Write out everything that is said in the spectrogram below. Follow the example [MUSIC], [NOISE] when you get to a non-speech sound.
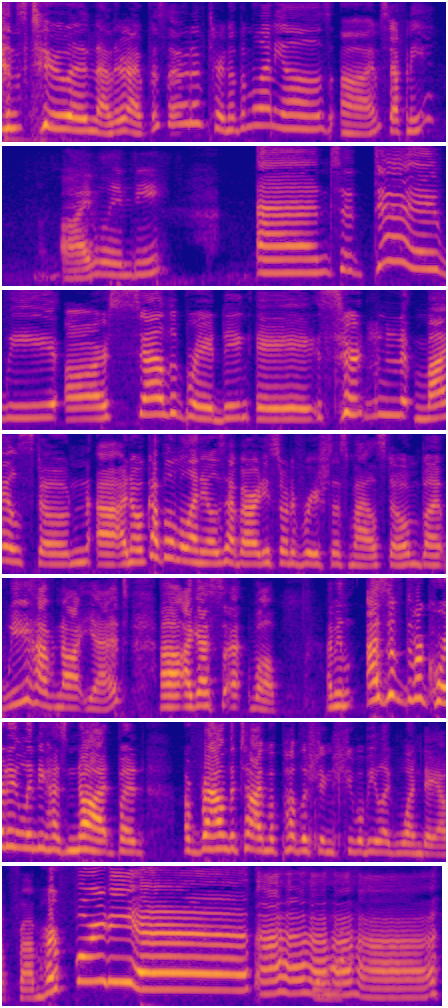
friends, [LAUGHS] to another episode of Turn of the Millennials. I'm Stephanie. I'm Lindy. And today we are celebrating a certain milestone. Uh, I know a couple of millennials have already sort of reached this milestone, but we have not yet. Uh, I guess, uh, well, I mean, as of the recording, Lindy has not, but around the time of publishing, she will be like one day out from her 40th. Ah,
